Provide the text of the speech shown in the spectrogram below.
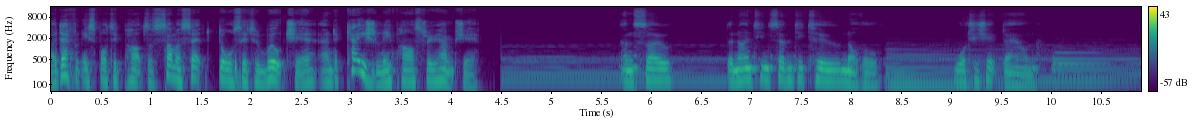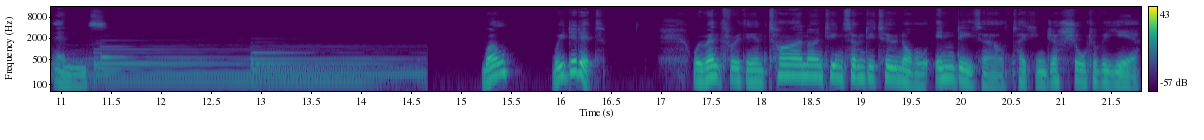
I definitely spotted parts of Somerset, Dorset, and Wiltshire, and occasionally passed through Hampshire. And so, the 1972 novel, Watership Down, ends. Well, we did it. We went through the entire 1972 novel in detail, taking just short of a year.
